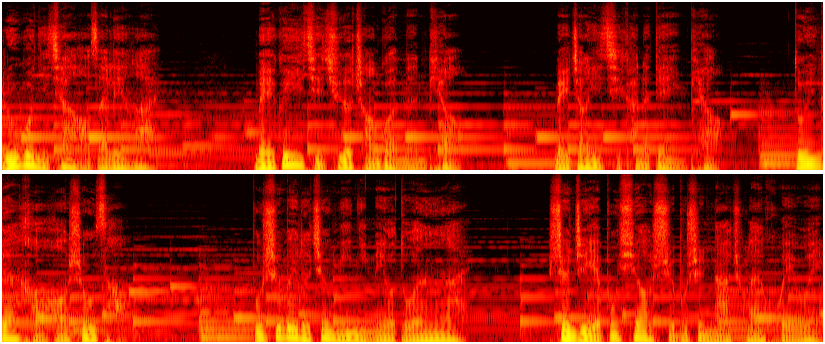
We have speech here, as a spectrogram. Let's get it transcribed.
如果你恰好在恋爱，每个一起去的场馆门票，每张一起看的电影票，都应该好好收藏。不是为了证明你们有多恩爱，甚至也不需要时不时拿出来回味，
